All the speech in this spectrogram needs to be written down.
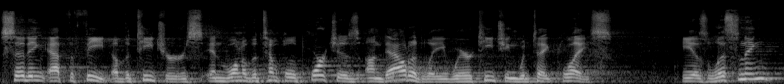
sitting at the feet of the teachers in one of the temple porches, undoubtedly where teaching would take place. He is listening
